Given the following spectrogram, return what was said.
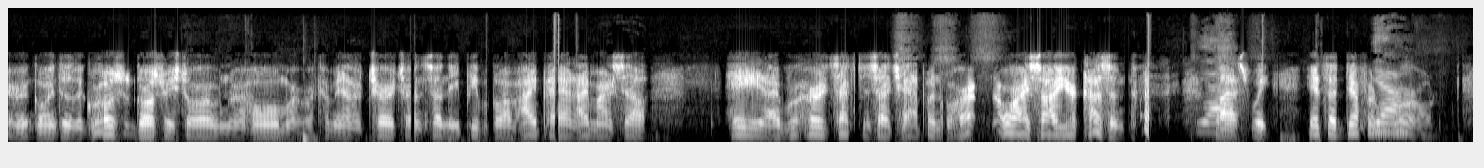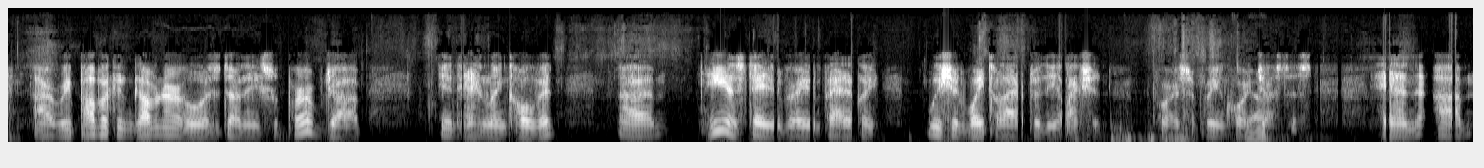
are going through the grocery grocery store when we're home or we're coming out of church on Sunday, people go up, "Hi Pat, hi Marcelle." Hey, I heard such and such happen, or or I saw your cousin last week. It's a different Yeah. world. Our Republican governor, who has done a superb job in handling COVID, uh, he has stated very emphatically we should wait till after the election for a Supreme Court Yeah. justice. And um,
